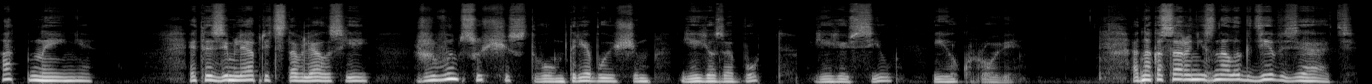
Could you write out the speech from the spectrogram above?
Отныне эта земля представлялась ей живым существом, требующим ее забот, ее сил, ее крови. Однако Сара не знала, где взять,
